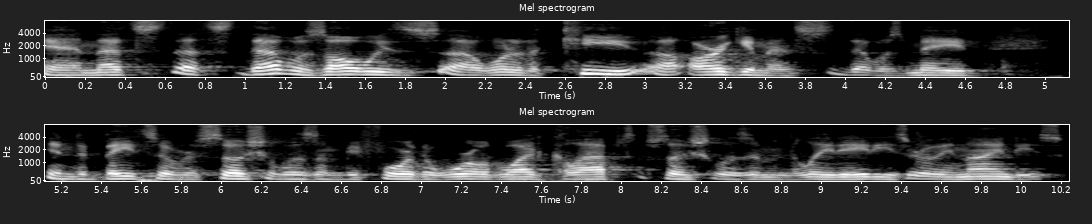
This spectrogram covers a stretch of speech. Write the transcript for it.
And that's that's that was always uh, one of the key uh, arguments that was made in debates over socialism before the worldwide collapse of socialism in the late 80s, early 90s.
